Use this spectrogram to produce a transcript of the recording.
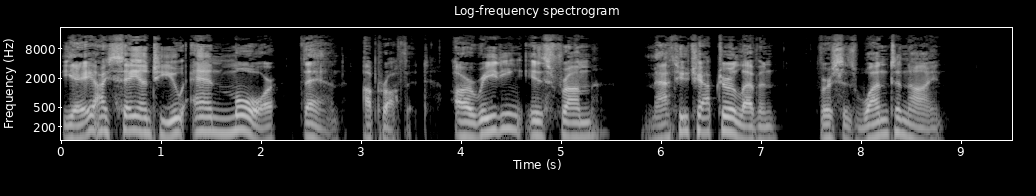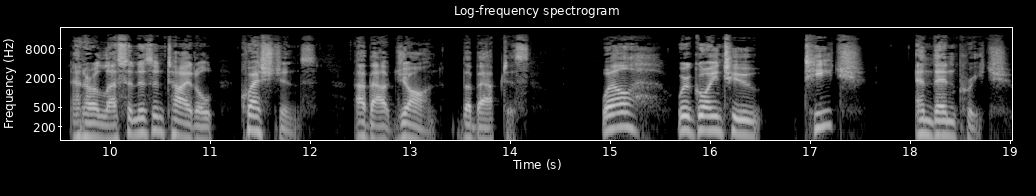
Yea, I say unto you, and more than a prophet. Our reading is from Matthew chapter 11, verses 1 to 9, and our lesson is entitled Questions about John the Baptist. Well, we're going to teach and then preach.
